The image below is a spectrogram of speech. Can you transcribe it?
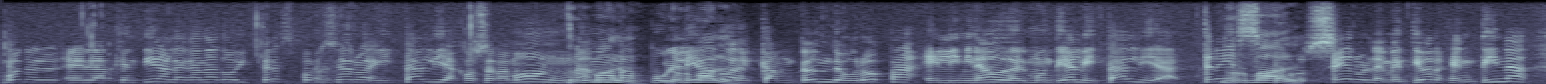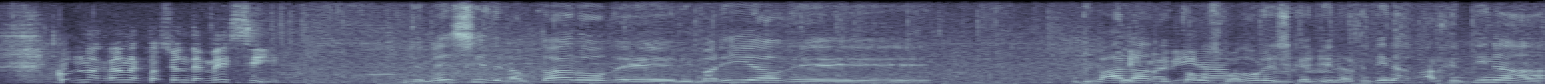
Bueno, el, el Argentina le ha ganado hoy 3 por 0 a Italia, José Ramón. Normal, Han vapuleado normal. al campeón de Europa eliminado del Mundial Italia. 3 Normal. por 0 le metió a Argentina con una gran actuación de Messi. de Messi, de Lautaro, de Di María, de Dybala, de todos los jugadores que tiene Argentina. Argentina.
